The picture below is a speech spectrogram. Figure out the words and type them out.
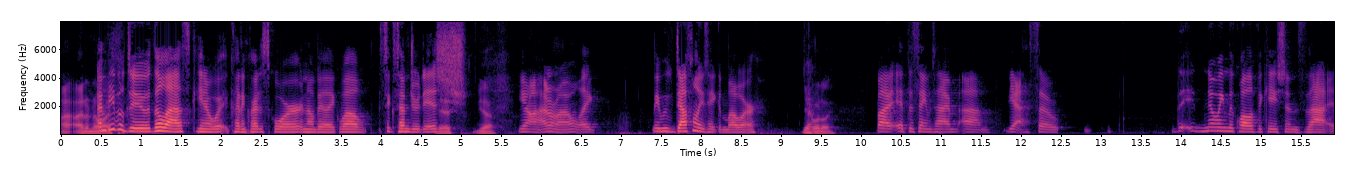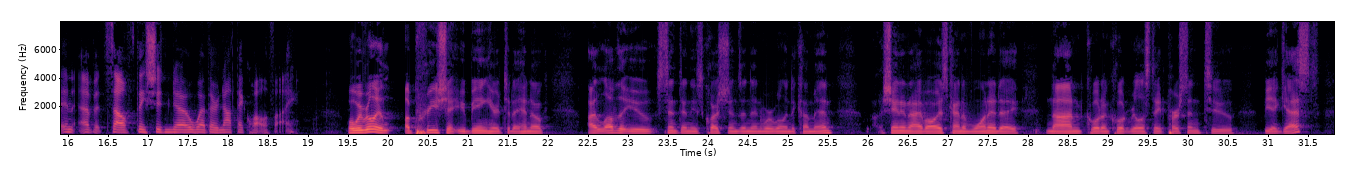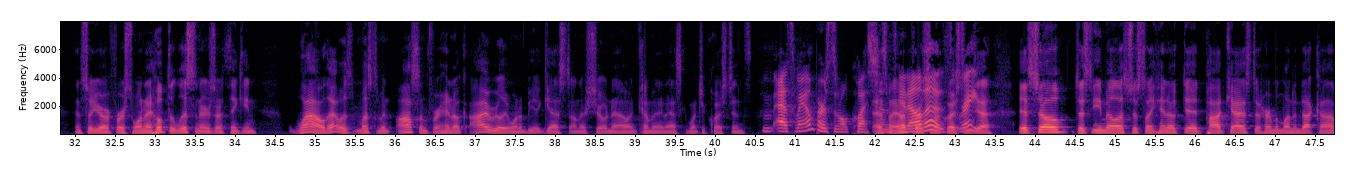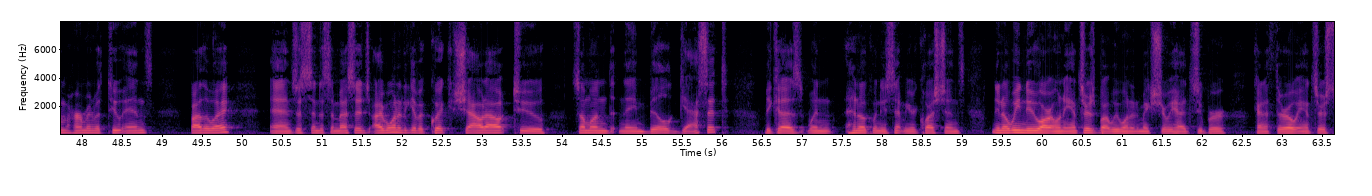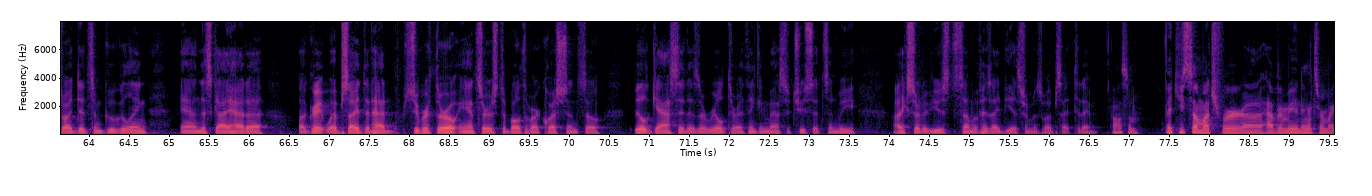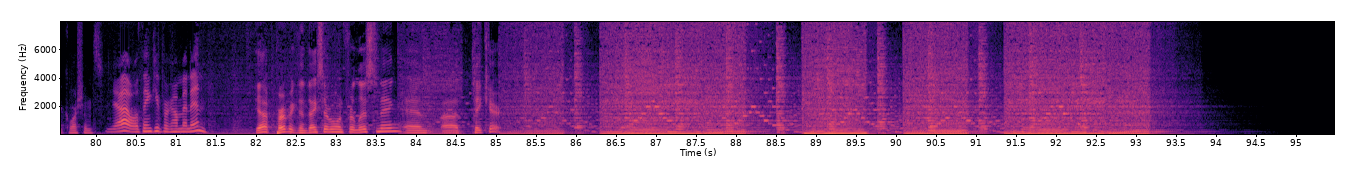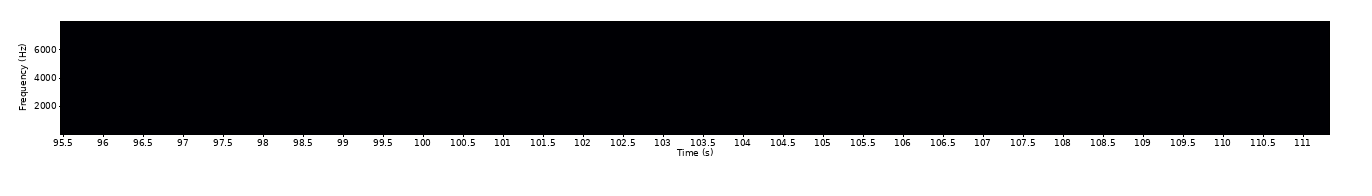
I, I don't know. and I people do, they'll ask, you know, what kind of credit score, and I'll be like, well, six hundred ish. ish, yeah, You know, I don't know, like we've definitely taken lower. yeah totally. but at the same time, um, yeah. So the, knowing the qualifications, that in of itself, they should know whether or not they qualify. Well, we really appreciate you being here today, Henok. I love that you sent in these questions and then were willing to come in. Shannon and I have always kind of wanted a non quote unquote real estate person to be a guest. And so you're our first one. I hope the listeners are thinking, wow, that was must have been awesome for Henok. I really want to be a guest on their show now and come in and ask a bunch of questions. Mm, ask my own personal questions. That's my own all personal questions. Right. Yeah. If so, just email us just like Henok did, podcast at hermannlondon.com, Hermann with two N's, by the way, and just send us a message. I wanted to give a quick shout out to someone named Bill Gassett because when Henok, when you sent me your questions, you know, we knew our own answers, but we wanted to make sure we had super kind of thorough answers. So I did some Googling, and this guy had a, a great website that had super thorough answers to both of our questions. So Bill Gassett is a realtor, I think, in Massachusetts, and we I sort of used some of his ideas from his website today. Awesome. Thank you so much for uh, having me and answering my questions. Yeah, well, thank you for coming in. Yeah, perfect. And thanks everyone for listening, and uh, take care.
